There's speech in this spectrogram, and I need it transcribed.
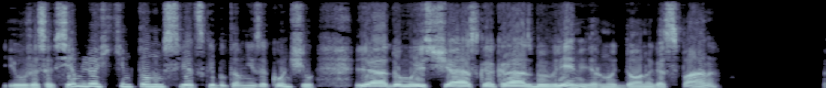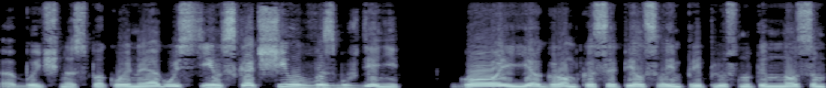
И уже совсем легким тоном светской болтовни закончил. Я думаю, сейчас как раз бы время вернуть Дона Гаспара. Обычно спокойный Агустин вскочил в возбуждении. Гойя громко сопел своим приплюснутым носом,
